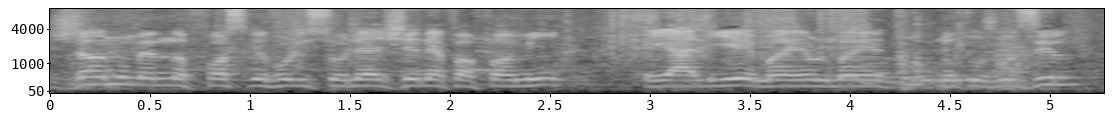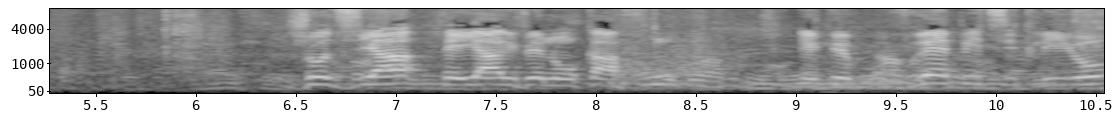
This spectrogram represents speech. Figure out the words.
Jan nou menm nan fos revolisyonè, jenef an fami e alye, man en yon, man en tout, nou toujou zil. Jodia, peyi arive non kafou, e ke pou vre petit li yo,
